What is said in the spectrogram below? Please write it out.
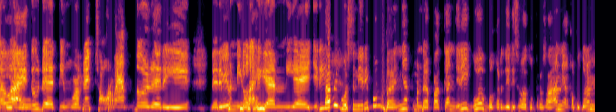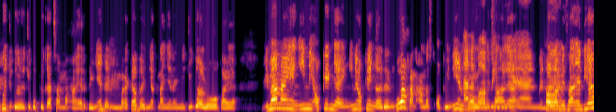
gitu. wah itu udah teamworknya coret tuh dari dari Gitu. penilaian iya jadi tapi gue sendiri pun banyak mendapatkan jadi gue bekerja di suatu perusahaan yang kebetulan Hmm. gue juga cukup dekat sama HRD-nya dan mereka banyak nanya-nanya juga loh kayak gimana yang ini oke nggak yang ini oke nggak dan gue akan honest opinion kalau misalnya kalau misalnya dia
